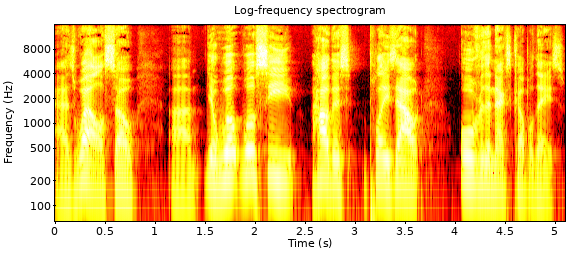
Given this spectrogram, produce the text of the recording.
as well. So um, we'll we'll see how this plays out over the next couple days.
